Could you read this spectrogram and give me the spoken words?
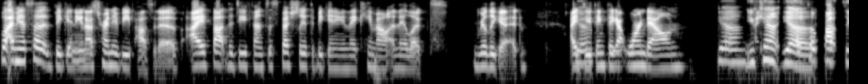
Well, I mean, I said at the beginning, I was trying to be positive. I thought the defense, especially at the beginning, they came out and they looked really good. I Yeah. do think they got worn down. Yeah, you can't. Yeah, also not to probably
